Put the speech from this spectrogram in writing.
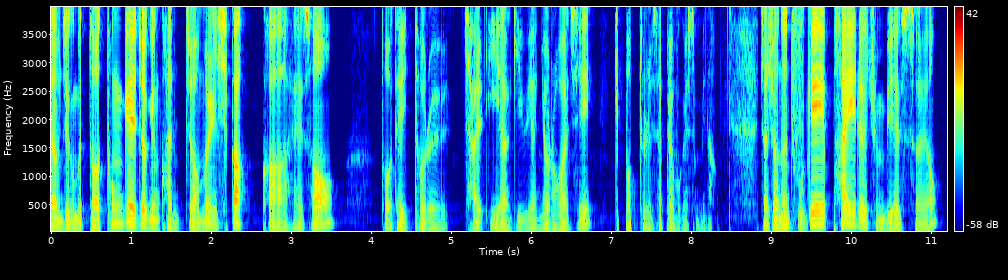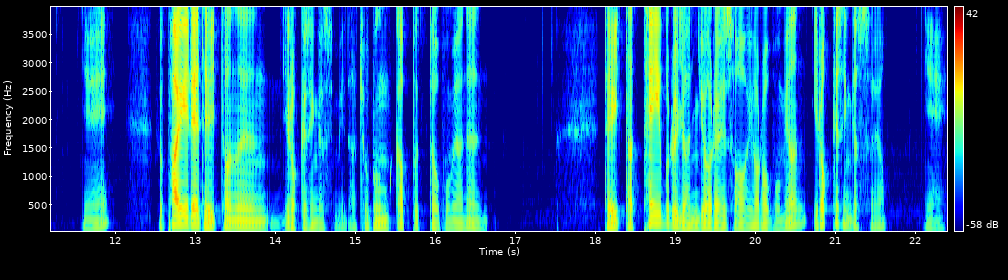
다음 지금부터 통계적인 관점을 시각화해서 더 데이터를 잘 이해하기 위한 여러 가지 기법들을 살펴보겠습니다. 자, 저는 두 개의 파일을 준비했어요. 예. 그 파일의 데이터는 이렇게 생겼습니다. 좁은 값부터 보면은 데이터 테이블을 연결해서 열어보면 이렇게 생겼어요. 예.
